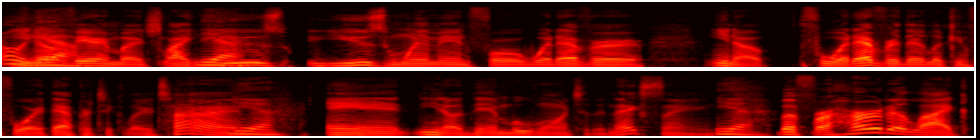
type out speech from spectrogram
Oh, you know, yeah. very much like Yeah. use use women for whatever, you know, for whatever they're looking for at that particular time. Yeah. And, you know, then move on to the next thing. Yeah. But for her to like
